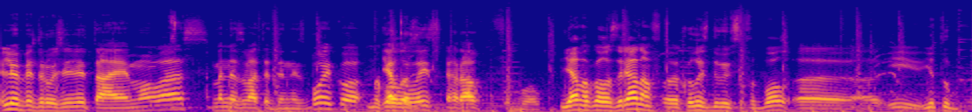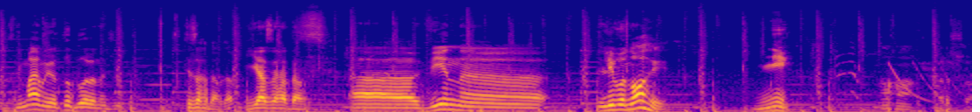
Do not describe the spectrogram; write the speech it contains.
Любі друзі, вітаємо вас. Мене звати Денис Бойко. Я Микола З- колись грав в футбол. Я Микола Зорянов, е, колись дивився футбол е, е, і Ютуб. Знімаємо Ютуб Леве на джипі. Ти загадав, так? Я загадав. Е, він е, лівоногий? Ні. Ага, хорошо.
